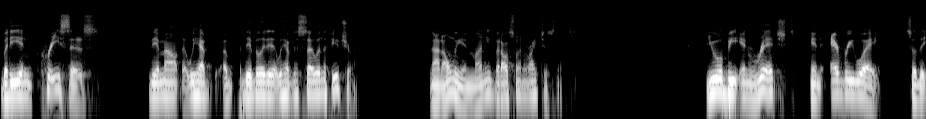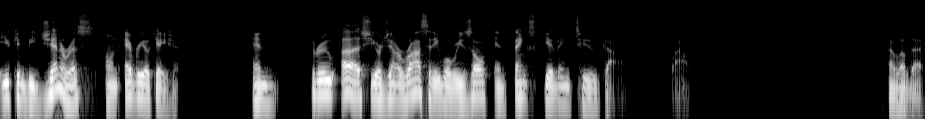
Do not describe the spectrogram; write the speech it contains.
but he increases the amount that we have, uh, the ability that we have to sow in the future, not only in money, but also in righteousness. You will be enriched in every way so that you can be generous on every occasion. And through us, your generosity will result in thanksgiving to God. Wow. I love that.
